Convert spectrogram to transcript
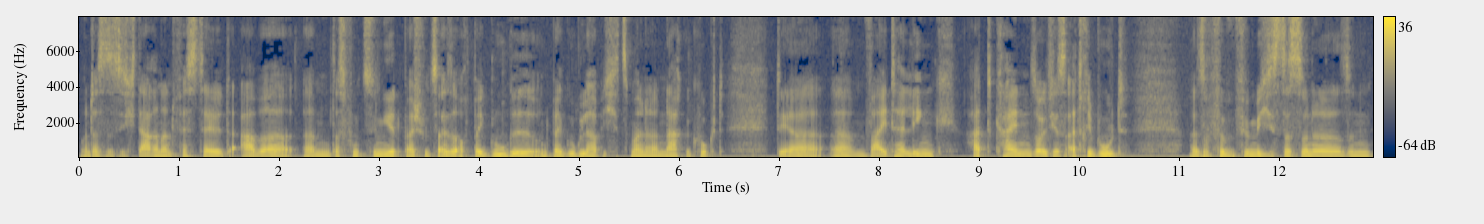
und dass es sich daran dann festhält, aber ähm, das funktioniert beispielsweise auch bei Google und bei Google habe ich jetzt mal nachgeguckt, der ähm, Weiterlink hat kein solches Attribut. Also für, für mich ist das so, eine, so ein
